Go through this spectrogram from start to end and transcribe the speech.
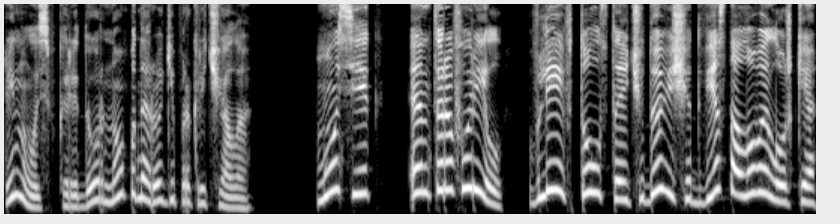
ринулась в коридор, но по дороге прокричала. «Мусик, энтерофурил! Влей в толстое чудовище две столовые ложки.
